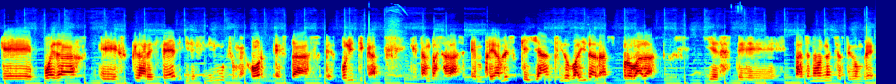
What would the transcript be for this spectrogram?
que pueda esclarecer y definir mucho mejor estas políticas que están basadas en variables que ya han sido validadas, probadas y este para tener una incertidumbre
